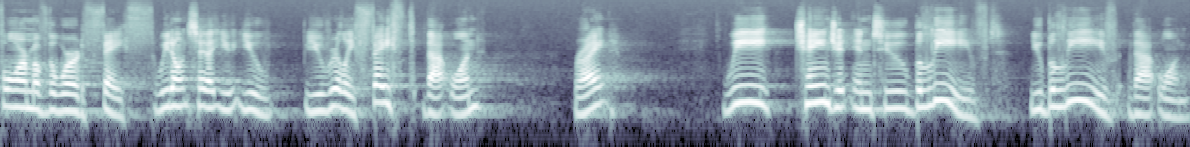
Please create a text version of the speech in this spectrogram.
form of the word faith. We don't say that you, you, you really faithed that one, right? We change it into believed. You believe that one.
